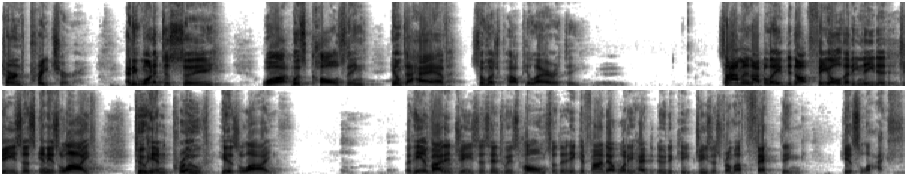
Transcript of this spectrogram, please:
turned preacher. And he wanted to see what was causing him to have so much popularity. Simon, I believe, did not feel that he needed Jesus in his life to improve his life. But he invited Jesus into his home so that he could find out what he had to do to keep Jesus from affecting his life.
